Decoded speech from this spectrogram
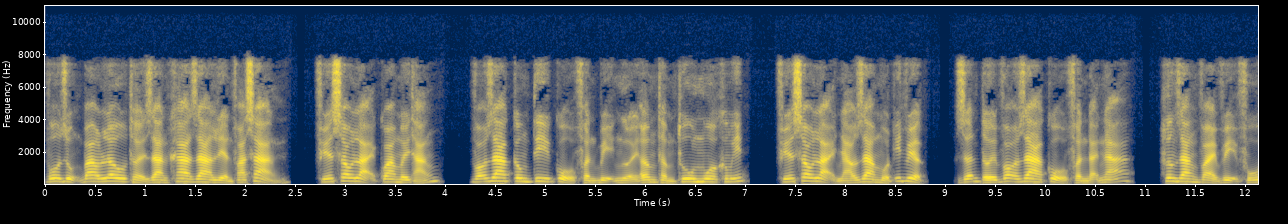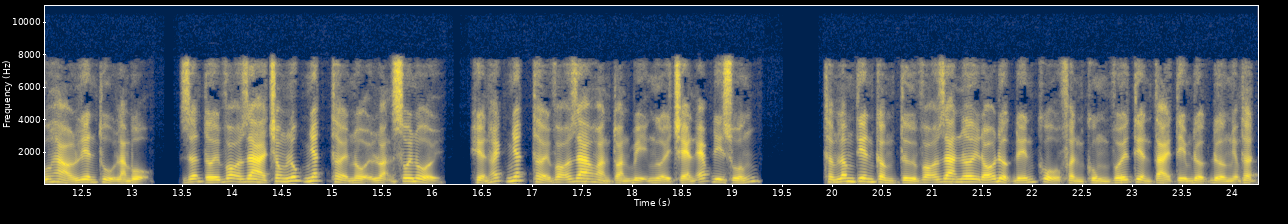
vô dụng bao lâu thời gian Kha gia liền phá sản, phía sau lại qua mấy tháng, võ gia công ty cổ phần bị người âm thầm thu mua không ít, phía sau lại nháo ra một ít việc, dẫn tới võ gia cổ phần đại ngã, Hương Giang vài vị phú hào liên thủ làm bộ, dẫn tới võ gia trong lúc nhất thời nội loạn sôi nổi, hiển hách nhất thời võ gia hoàn toàn bị người chèn ép đi xuống. Thẩm lâm tiên cầm từ võ gia nơi đó được đến cổ phần cùng với tiền tài tìm được đường nghiệm thật,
